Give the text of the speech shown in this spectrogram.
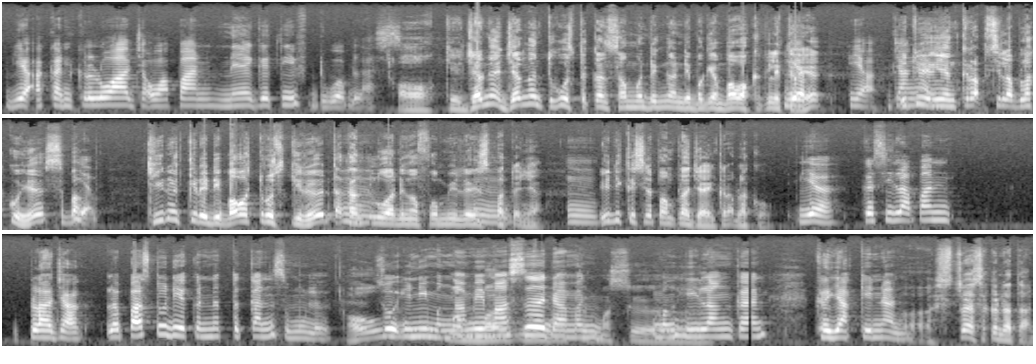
dia akan keluar jawapan negatif 12. Okey, jangan jangan terus tekan sama dengan di bahagian bawah kalkulator Yep, ya. ya, Itu jangan. yang, yang kerap silap berlaku ya sebab Yep. Kira-kira di bawah terus kira takkan Hmm. keluar dengan formula yang sepatutnya. Ini kesilapan pelajar yang kerap berlaku. Ya, kesilapan pelajar. Lepas tu dia kena tekan semula. Oh, so ini mengambil masa dan masa. menghilangkan keyakinan. Uh, stres akan datang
